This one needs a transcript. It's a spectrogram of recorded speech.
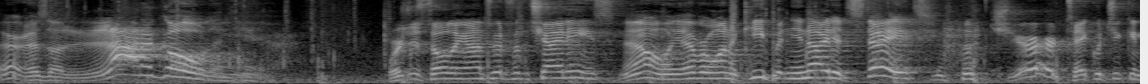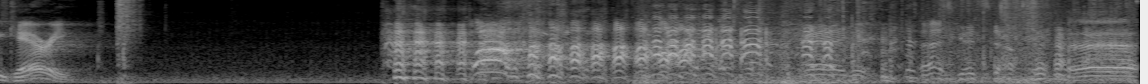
There is a lot of gold in here. We're just holding on to it for the Chinese. Well, you ever want to keep it in the United States? sure, take what you can carry. That's good stuff. Uh,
